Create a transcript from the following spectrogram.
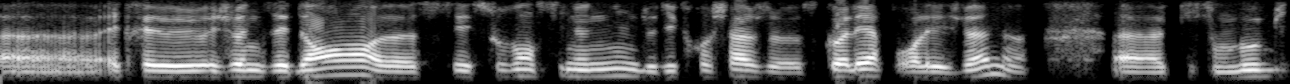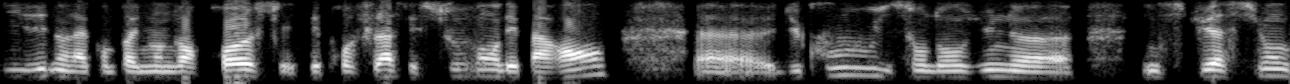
Euh, être jeunes aidants, euh, c'est souvent synonyme de décrochage scolaire pour les jeunes euh, qui sont mobilisés dans l'accompagnement de leurs proches et ces proches-là c'est souvent des parents. du coup ils sont dans une une situation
